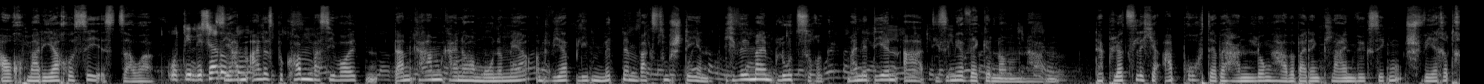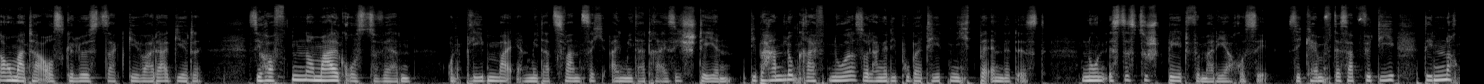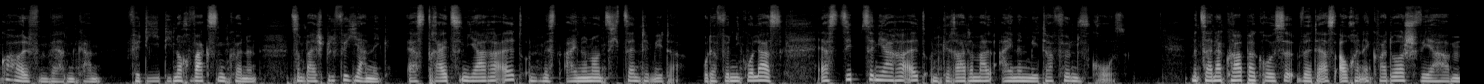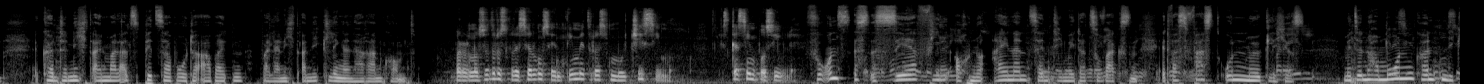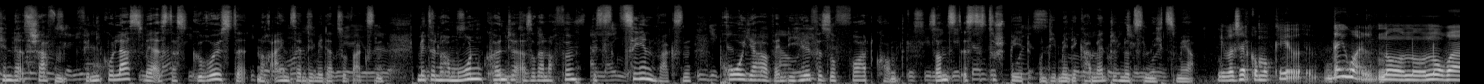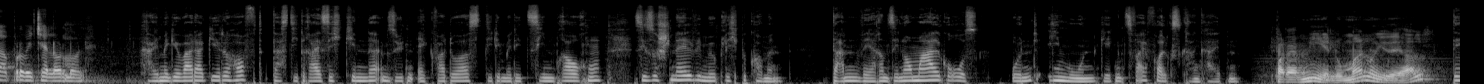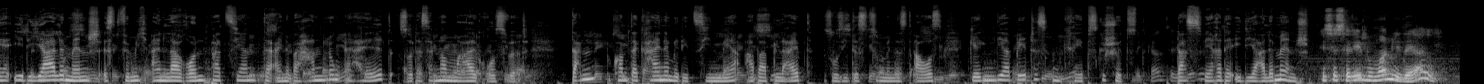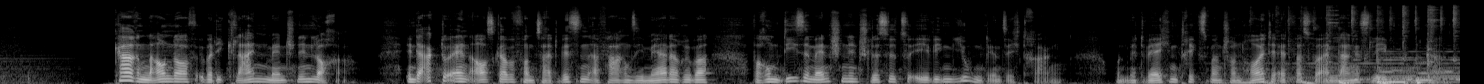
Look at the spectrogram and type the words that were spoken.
Auch Maria José ist sauer. Sie haben alles bekommen, was sie wollten. Dann kamen keine Hormone mehr und wir blieben mitten im Wachstum stehen. Ich will mein Blut zurück, meine DNA, die sie mir weggenommen haben. Der plötzliche Abbruch der Behandlung habe bei den Kleinwüchsigen schwere Traumata ausgelöst, sagt Guevara Aguirre. Sie hofften, normal groß zu werden und blieben bei 1,20 Meter, 1,30 Meter stehen. Die Behandlung greift nur, solange die Pubertät nicht beendet ist. Nun ist es zu spät für Maria José. Sie kämpft deshalb für die, denen noch geholfen werden kann. Für die, die noch wachsen können. Zum Beispiel für Yannick. Er ist 13 Jahre alt und misst 91 Zentimeter. Oder für Nicolas, erst 17 Jahre alt und gerade mal einen Meter fünf groß. Mit seiner Körpergröße wird er es auch in Ecuador schwer haben. Er könnte nicht einmal als Pizzabote arbeiten, weil er nicht an die Klingeln herankommt. Para nosotros crecer un centímetro es muchísimo. Für uns ist es sehr viel, auch nur einen Zentimeter zu wachsen. Etwas fast Unmögliches. Mit den Hormonen könnten die Kinder es schaffen. Für Nicolas wäre es das Größte, noch einen Zentimeter zu wachsen. Mit den Hormonen könnte er sogar noch fünf bis zehn wachsen pro Jahr, wenn die Hilfe sofort kommt. Sonst ist es zu spät und die Medikamente nützen nichts mehr. Jaime Guevara Gere hofft, dass die 30 Kinder im Süden Ecuadors, die die Medizin brauchen, sie so schnell wie möglich bekommen. Dann wären sie normal groß und immun gegen zwei Volkskrankheiten. Der ideale Mensch ist für mich ein Laron-Patient, der eine Behandlung erhält, sodass er normal groß wird. Dann bekommt er keine Medizin mehr, aber bleibt, so sieht es zumindest aus, gegen Diabetes und Krebs geschützt. Das wäre der ideale Mensch. Karen Naundorf über die kleinen Menschen in Locher. In der aktuellen Ausgabe von Zeitwissen erfahren Sie mehr darüber, warum diese Menschen den Schlüssel zur ewigen Jugend in sich tragen und mit welchen Tricks man schon heute etwas für ein langes Leben tun kann.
